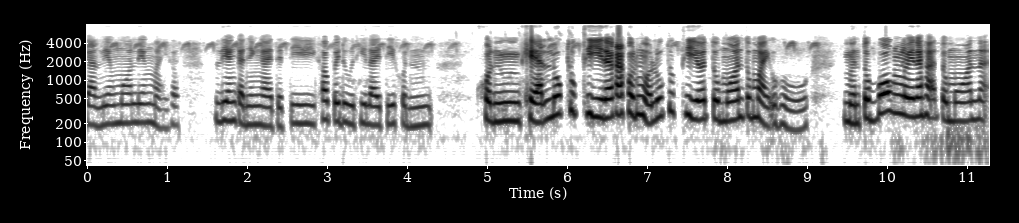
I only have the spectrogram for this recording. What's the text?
การเลี้ยงมอนเลี้ยงใหม่เขาเลี้ยงกันยังไง แต่ตีเข้าไปดูทีไรตีคนคนแขนลุกทุกทีนะคะ คนหัวลุกทุกทีว่าตัวมอนตัวใหม่โอ้โหเหมือนตัวบ้งเลยนะคะ ตัวมอนน่ะ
